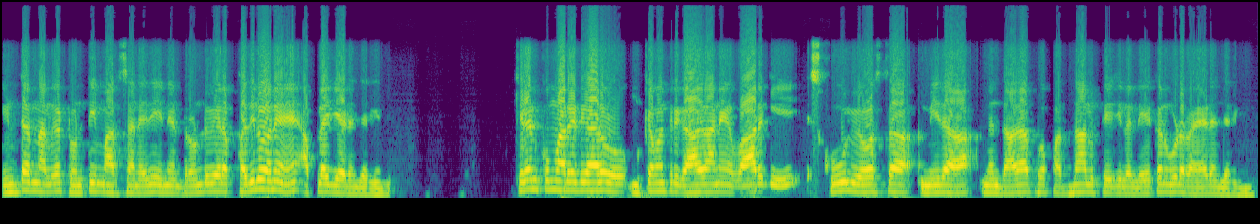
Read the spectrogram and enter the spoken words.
ఇంటర్నల్గా ట్వంటీ మార్క్స్ అనేది నేను రెండు వేల పదిలోనే అప్లై చేయడం జరిగింది. కిరణ్ కుమార్ రెడ్డి గారు ముఖ్యమంత్రి కాగానే వారికి స్కూల్ వ్యవస్థ మీద మేము దాదాపుగా పద్నాలుగు పేజీల లేఖను కూడా రాయడం జరిగింది.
